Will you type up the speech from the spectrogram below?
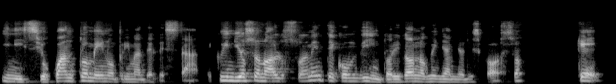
inizio quantomeno prima dell'estate. Quindi io sono assolutamente convinto, ritorno quindi al mio discorso, che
